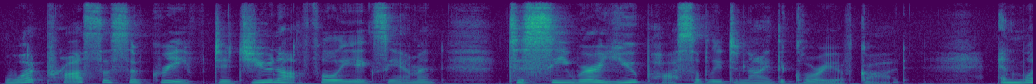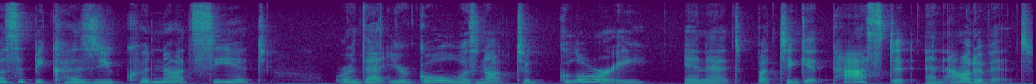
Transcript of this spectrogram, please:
what process of grief did you not fully examine to see where you possibly denied the glory of God? And was it because you could not see it, or that your goal was not to glory in it, but to get past it and out of it?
